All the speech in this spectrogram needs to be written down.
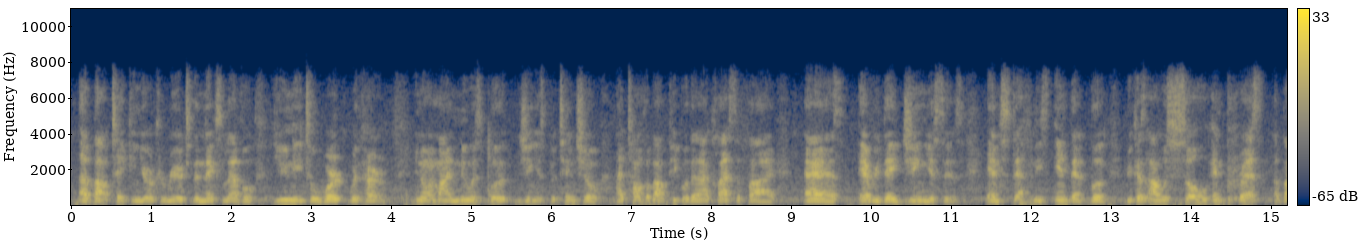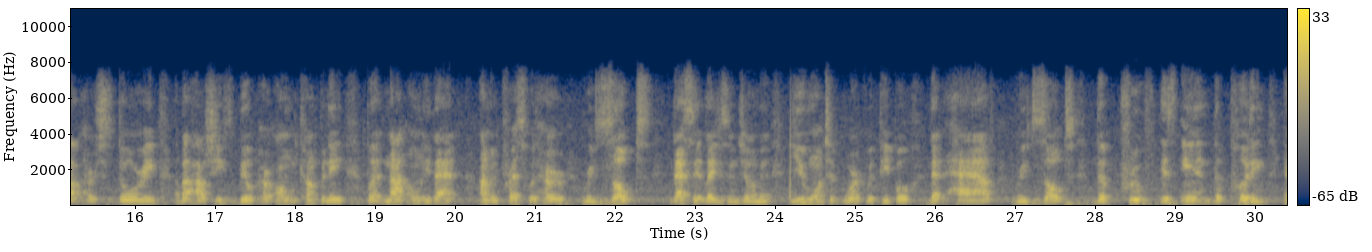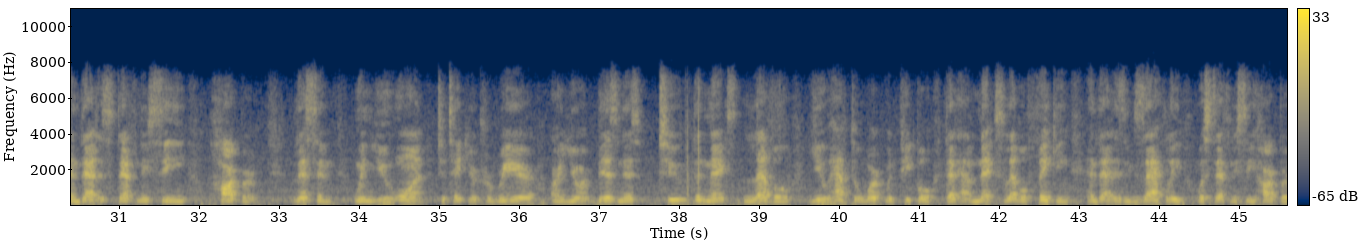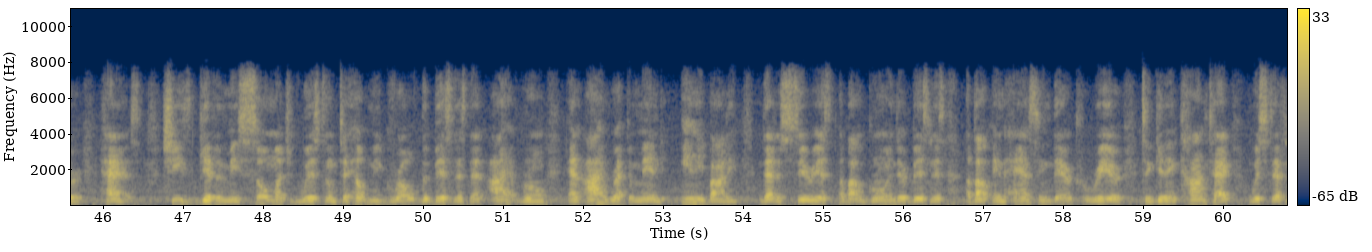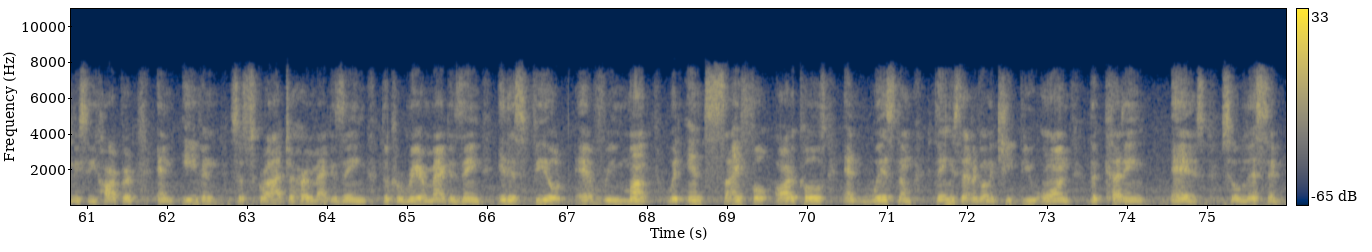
about taking your career to the next level, you need to work with her. You know, in my newest book, Genius Potential, I talk about people that I classify as everyday geniuses. And Stephanie's in that book because I was so impressed about her story, about how she's built her own company. But not only that, I'm impressed with her results that's it, ladies and gentlemen. You want to work with people that have results. The proof is in the pudding, and that is Stephanie C. Harper. Listen, when you want to take your career or your business to the next level, you have to work with people that have next level thinking, and that is exactly what Stephanie C. Harper has. She's given me so much wisdom to help me grow the business that I have grown, and I recommend anybody that is serious about growing their business, about enhancing their career, to get in contact with Stephanie C. Harper and even subscribe to her magazine, the Career Magazine. It is filled every month with insightful articles and wisdom, things that are going to keep you on the cutting edge. So listen,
